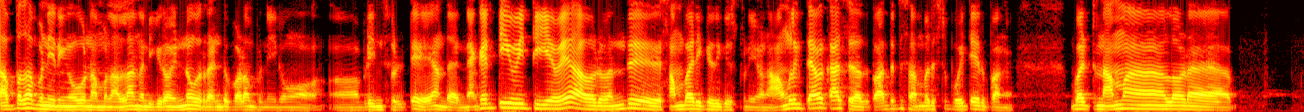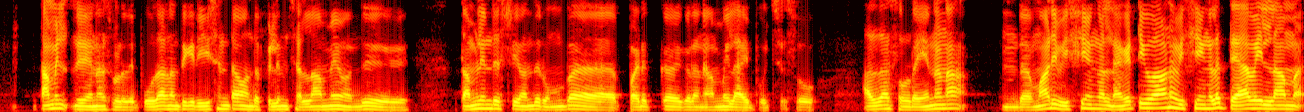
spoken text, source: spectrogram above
தப்பை தான் பண்ணிடுங்க ஓ நம்ம நல்லா நடிக்கிறோம். இன்னும் ஒரு ரெண்டு படம் பண்ணிடுவோம். அப்படின்னு சொல்லிட்டு அந்த நெகட்டிவிட்டியவே அவர் வந்து சம்பாதிக்கிறதுக்கு யூஸ் பண்ணிடுவாங்க. அவங்களுக்கு தேவை காசு. அதை பார்த்துட்டு சம்பாதிச்சுட்டு போயிட்டே இருப்பாங்க. பட் நம்மளோட தமிழ் என்ன சொல்கிறது இப்போ உதாரணத்துக்கு ரீசெண்டாக வந்த ஃபிலிம்ஸ் எல்லாமே வந்து தமிழ் இண்டஸ்ட்ரி வந்து ரொம்ப படுக்க வைக்கிற நிலமையில் ஆகிப்போச்சு ஸோ அதுதான் சொல்கிறேன் என்னென்னா இந்த மாதிரி விஷயங்கள் நெகட்டிவான விஷயங்களை தேவையில்லாமல்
